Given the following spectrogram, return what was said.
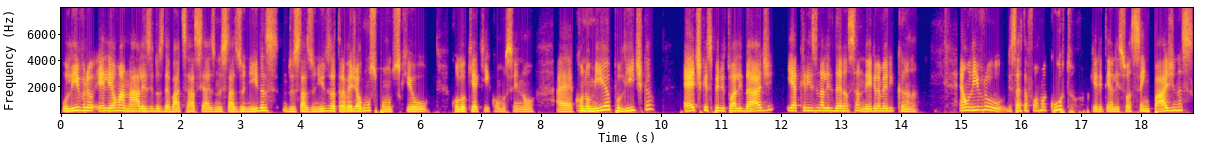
O livro ele é uma análise dos debates raciais nos Estados Unidos, dos Estados Unidos, através de alguns pontos que eu coloquei aqui como sendo é, economia, política, ética, espiritualidade e a crise na liderança negra americana. É um livro, de certa forma, curto, porque ele tem ali suas 100 páginas,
